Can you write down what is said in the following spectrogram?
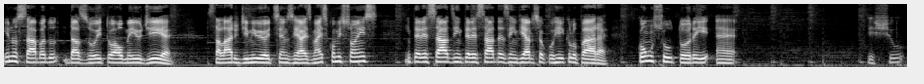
e no sábado das 8 ao meio-dia. Salário de R$ 1.800 mais comissões. Interessados e interessadas enviar o seu currículo para consultor e, é, Deixa eu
